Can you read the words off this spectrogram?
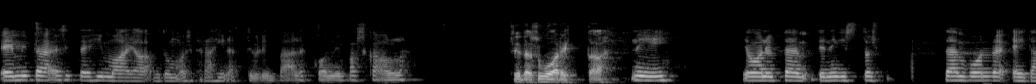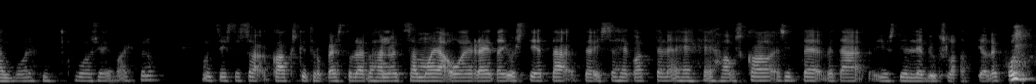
Ei mitään, ja sitten himaa ja vitummoiset rähinät tyylin päälle, kun on niin paska olla. Sitä suorittaa. Niin. Joo, nyt tietenkin tuossa tämän vuoden, ei tämän vuoden, vuosi ei vaihtunut. Mutta siis tuossa 20 rupesi tulee vähän noita samoja oireita justi, että töissä hekottelee he, he hauskaa ja sitten vetää just levyksi lattialle, kun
